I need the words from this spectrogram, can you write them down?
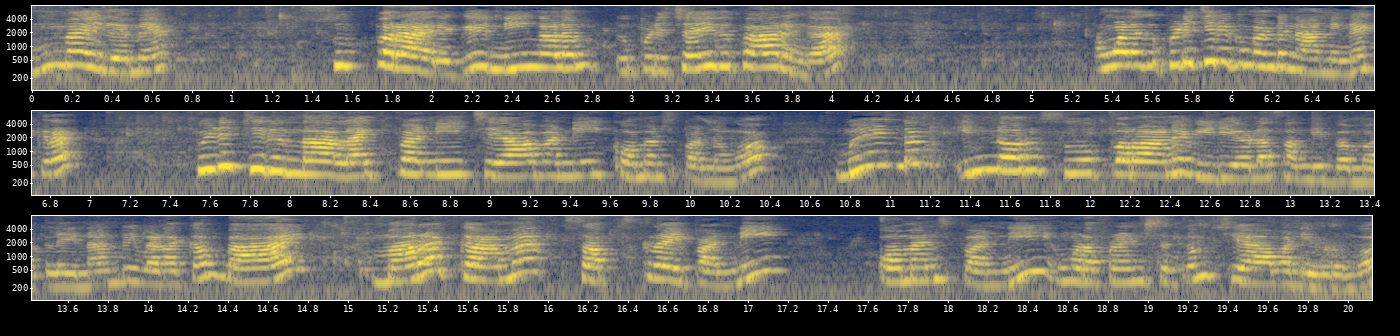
உண்மையிலுமே சூப்பராக இருக்கு. நீங்களும் இப்படி செய்து பாருங்க. உங்களுக்கு பிடிச்சிருக்குமென்று நான் நினைக்கிறேன். பிடிச்சிருந்தா லைக் பண்ணி ஷேர் பண்ணி கமெண்ட்ஸ் பண்ணுங்க. மீண்டும் இன்னொரு சூப்பரான வீடியோல சந்திப்போம் மக்களே. நன்றி வணக்கம். பாய் மறக்காம சப்ஸ்கிரைப் பண்ணி கமெண்ட்ஸ் பண்ணி உங்களோட ஃப்ரெண்ட்ஸுக்கும் ஷேர் பண்ணி விடுங்க.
